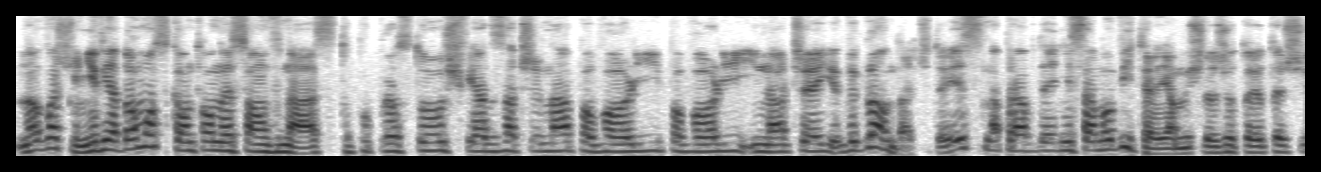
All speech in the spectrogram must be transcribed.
no właśnie, nie wiadomo skąd one są w nas, to po prostu świat zaczyna powoli, powoli inaczej wyglądać. To jest naprawdę niesamowite. Ja myślę, że to też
